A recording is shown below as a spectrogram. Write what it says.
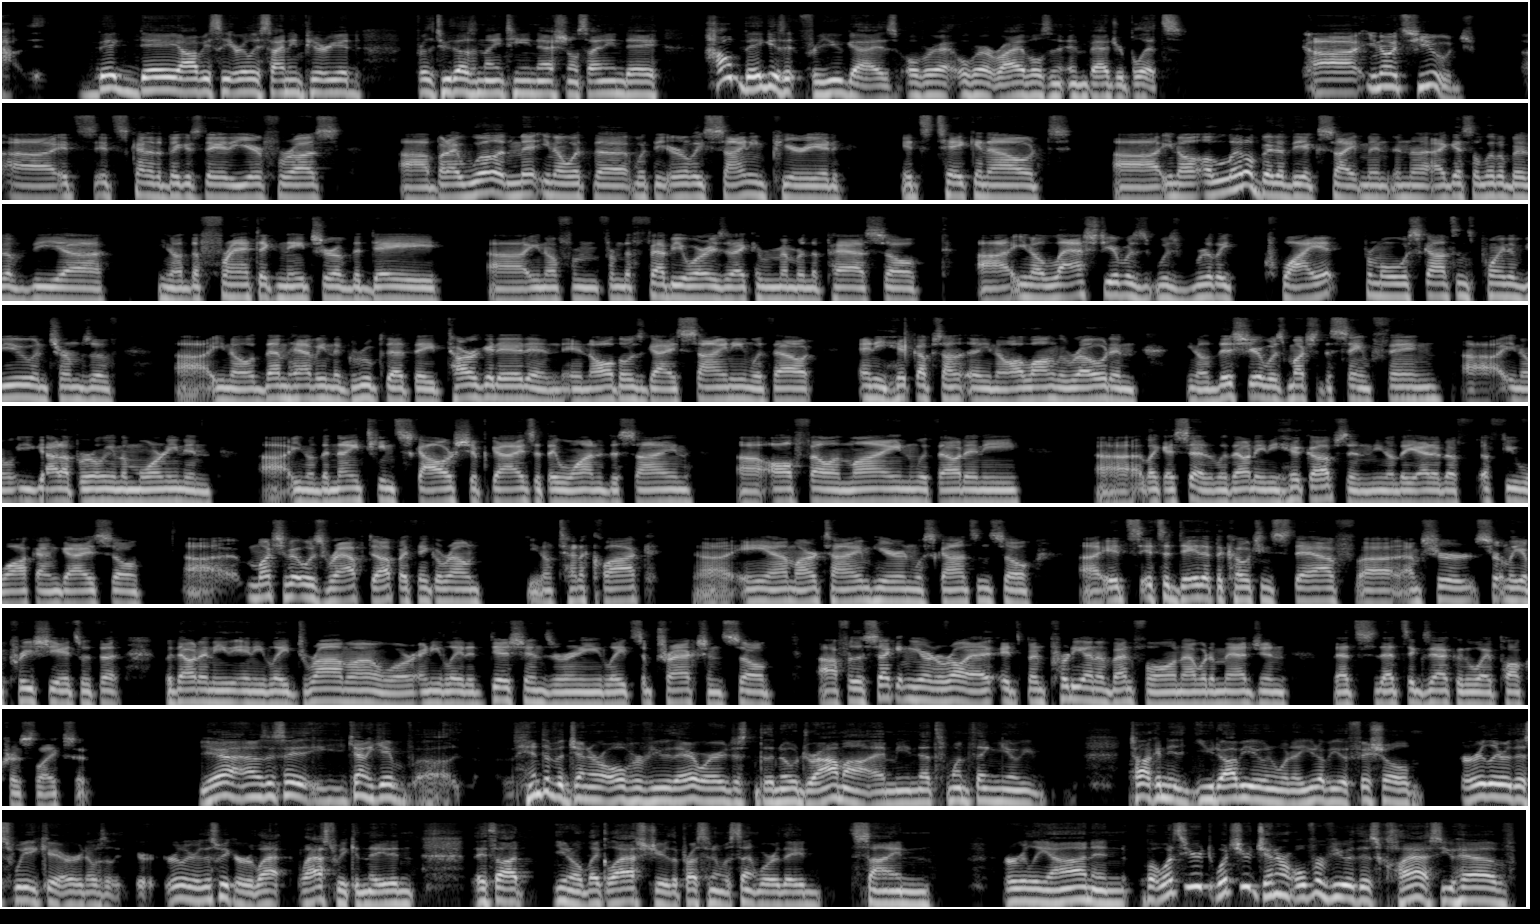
big day, obviously, early signing period for the 2019 National Signing Day. How big is it for you guys over at over at Rivals and, and Badger Blitz? Uh, you know, it's huge. Uh, it's it's kind of the biggest day of the year for us. Uh, but I will admit, you know, with the with the early signing period, it's taken out uh, you know a little bit of the excitement and I guess a little bit of the uh, you know the frantic nature of the day. Uh, you know from from the Februarys that I can remember in the past. So uh, you know last year was was really quiet from a Wisconsin's point of view in terms of uh, you know them having the group that they targeted and and all those guys signing without any hiccups on you know along the road and you know this year was much of the same thing. Uh, you know you got up early in the morning and uh, you know, the 19 scholarship guys that they wanted to sign uh, all fell in line without any, uh, like I said, without any hiccups. And, you know, they added a, a few walk on guys. So uh, much of it was wrapped up, I think, around, you know, 10 o'clock uh, a.m. our time here in Wisconsin. So, uh, it's it's a day that the coaching staff uh, I'm sure certainly appreciates with the without any any late drama or any late additions or any late subtractions. So uh, for the second year in a row, it's been pretty uneventful, and I would imagine that's that's exactly the way Paul Chryst likes it. Yeah, as I say you kind of gave a hint of a general overview there, where just the no drama. I mean, that's one thing. You know, talking to UW and when a UW official earlier this week, or no, was it earlier this week or la- last week, and they didn't. They thought, you know, like last year, the precedent was sent where they'd sign early on. And but what's your what's your general overview of this class? You have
